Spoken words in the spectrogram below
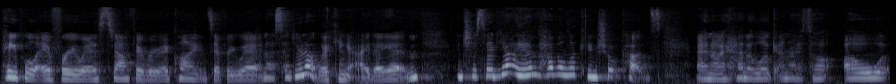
people everywhere, staff everywhere, clients everywhere. And I said, You're not working at 8 a.m. And she said, Yeah, I am. Have a look in shortcuts. And I had a look and I thought, Oh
